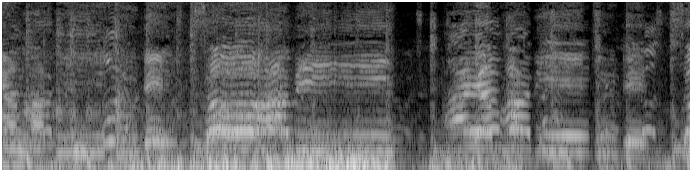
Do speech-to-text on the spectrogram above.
am happy today, so happy. I am happy today, so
